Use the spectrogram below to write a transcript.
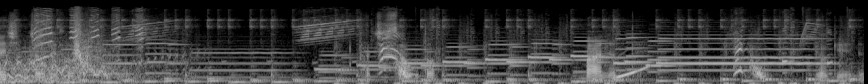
혼의 신전에서 같이 싸우던 마녀인데 여기에는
